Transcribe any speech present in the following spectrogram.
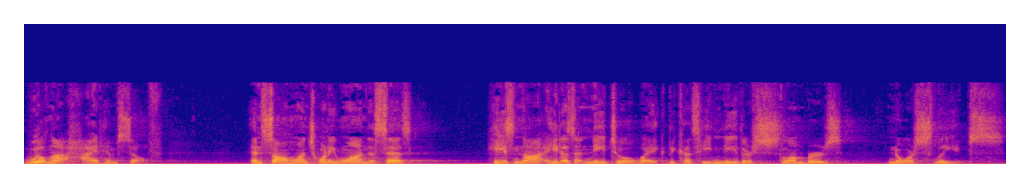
will not hide himself. And Psalm 121 that says, He's not, he doesn't need to awake because he neither slumbers nor sleeps.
